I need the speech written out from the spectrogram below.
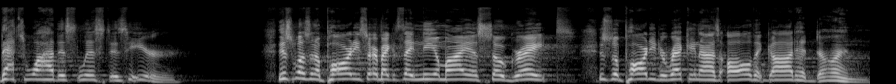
That's why this list is here. This wasn't a party so everybody could say Nehemiah is so great. This was a party to recognize all that God had done.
